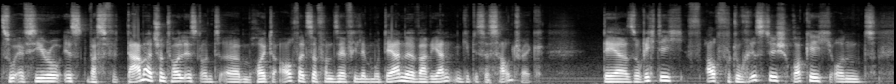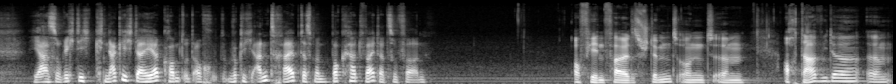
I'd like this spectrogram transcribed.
zu F-Zero ist, was damals schon toll ist und ähm, heute auch, weil es davon sehr viele moderne Varianten gibt, ist der Soundtrack. Der so richtig auch futuristisch, rockig und ja, so richtig knackig daherkommt und auch wirklich antreibt, dass man Bock hat, weiterzufahren. Auf jeden Fall, das stimmt. Und ähm, auch da wieder, ähm,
